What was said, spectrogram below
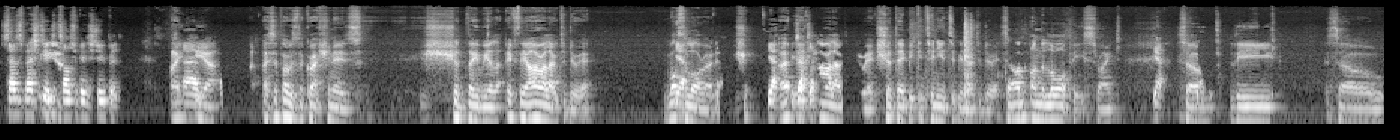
Send us messages and tell us you're being stupid. I, Um, yeah, I suppose the question is, should they be if they are allowed to do it? What's Yeah. the law around it? Should, Yeah, uh, exactly. If they are allowed to do it, should they be continued to be allowed to do it? So on, on the law piece, right? Yeah. So the so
